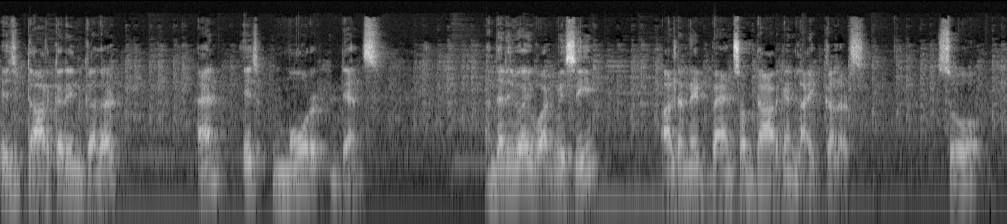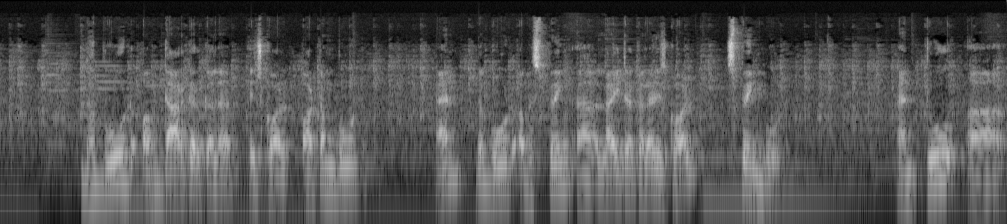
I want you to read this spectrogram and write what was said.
is darker in color and is more dense. And that is why what we see alternate bands of dark and light colors. So the wood of darker color is called autumn wood and the wood of spring uh, lighter color is called spring wood and two uh,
